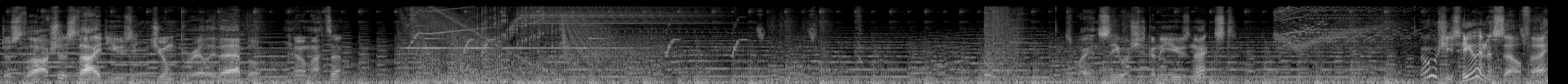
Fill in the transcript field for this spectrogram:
Just thought I should have started using jump really there, but no matter. Let's wait and see what she's going to use next. Oh, she's healing herself, eh?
